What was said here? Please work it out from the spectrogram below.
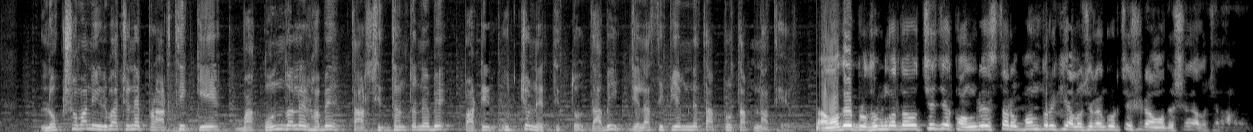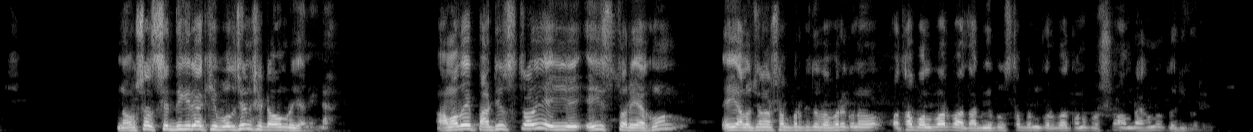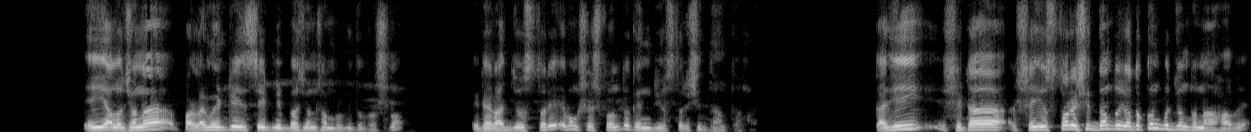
লোকসভা নির্বাচনে প্রার্থী কে বা কোন দলের হবে তার সিদ্ধান্ত নেবে পার্টির উচ্চ নেতৃত্ব। দাবি জেলা সিপিএম নেতা প্রতাপ নাথের। আমাদের প্রথম কথা হচ্ছে যে কংগ্রেস তার অভ্যন্তরে কি আলোচনা করছে সেটা আমাদের সঙ্গে আলোচনা হয় নওশাদ সিদ্দিকিরা কি বলছেন সেটাও আমরা জানি না। আমাদের পার্টি স্তরে এই এই স্তরে এখন এই আলোচনা সম্পর্কিত ব্যাপারে কোনো কথা বলবার বা দাবি উপস্থাপন করবার কোনো প্রশ্ন আমরা এখনও তৈরি করিনি। এই আলোচনা পার্লামেন্টারি সিট নির্বাচন সম্পর্কিত প্রশ্ন। এটা রাজ্য স্তরে এবং শেষ পর্যন্ত কেন্দ্রীয় স্তরে সিদ্ধান্ত হয়। কাজেই সেটা, সেই স্তরে সিদ্ধান্ত যতক্ষণ পর্যন্ত না হবে,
